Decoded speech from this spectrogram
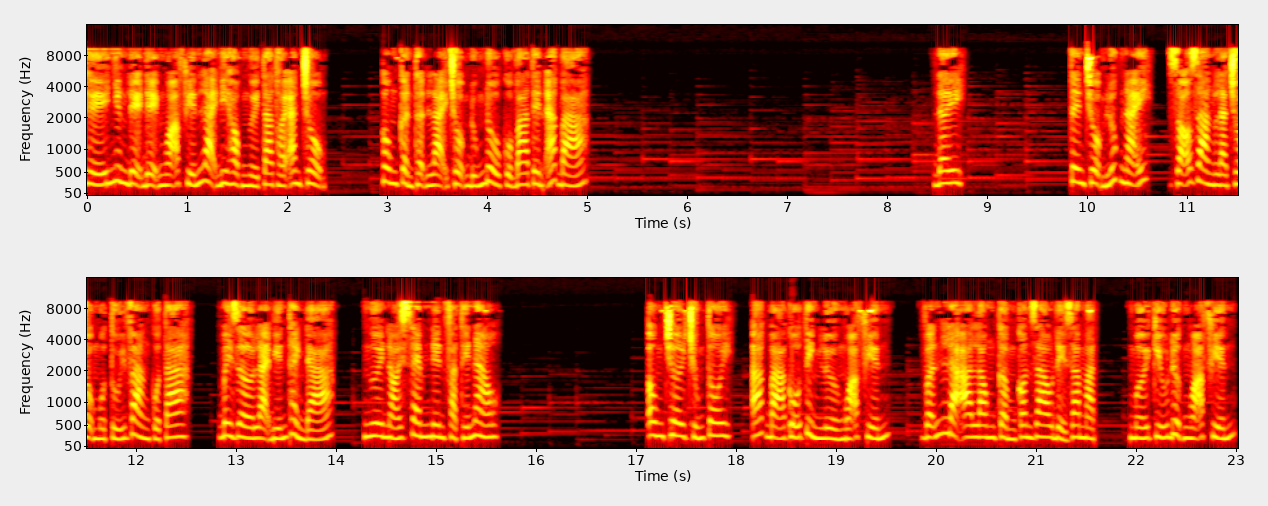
thế nhưng đệ đệ ngõa phiến lại đi học người ta thói ăn trộm. Không cẩn thận lại trộm đúng đồ của ba tên ác bá. Đây. Tên trộm lúc nãy, rõ ràng là trộm một túi vàng của ta, bây giờ lại biến thành đá, ngươi nói xem nên phạt thế nào? Ông chơi chúng tôi, ác bá cố tình lừa ngõa phiến, vẫn là A Long cầm con dao để ra mặt, mới cứu được ngõa phiến.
